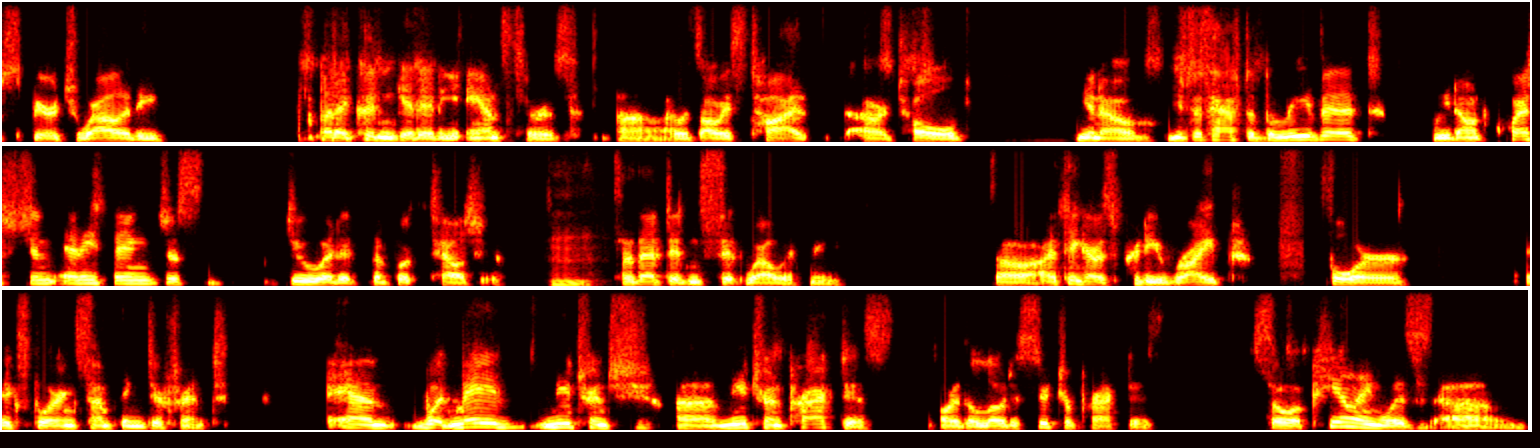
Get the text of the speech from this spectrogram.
spirituality, but I couldn't get any answers. Uh, I was always taught or told, you know, you just have to believe it. We don't question anything, just do what it, the book tells you. Mm. So that didn't sit well with me. So I think I was pretty ripe for exploring something different. And what made Nichiren, uh, Nichiren practice or the Lotus Sutra practice so appealing was um,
